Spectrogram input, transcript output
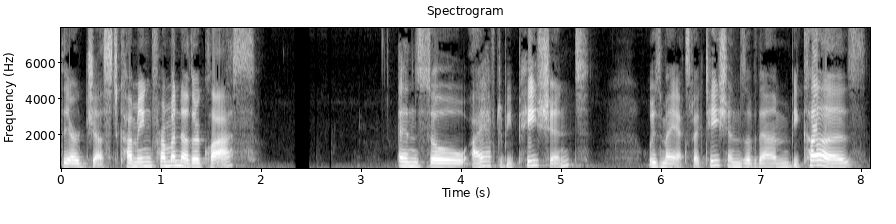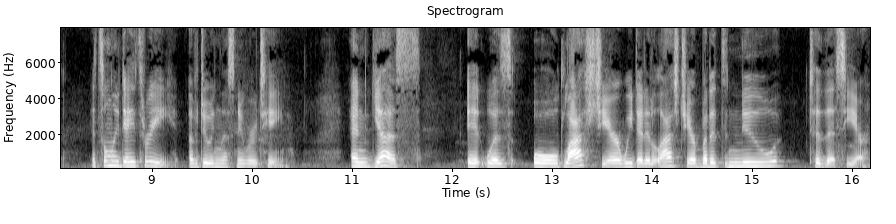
They're just coming from another class. And so I have to be patient with my expectations of them because it's only day three of doing this new routine. And yes, it was old last year. We did it last year, but it's new to this year.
